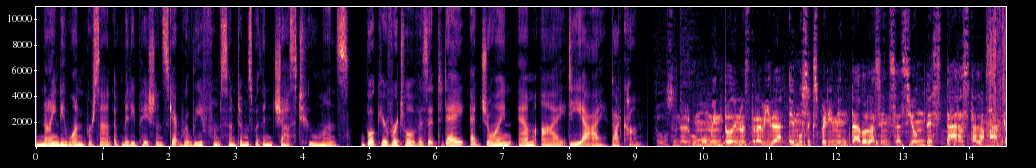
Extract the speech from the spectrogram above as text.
91% of MIDI patients get relief from symptoms within just two months. Book your virtual visit today at joinmidi.com. Todos en algún momento de nuestra vida hemos experimentado la sensación de estar hasta la madre.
